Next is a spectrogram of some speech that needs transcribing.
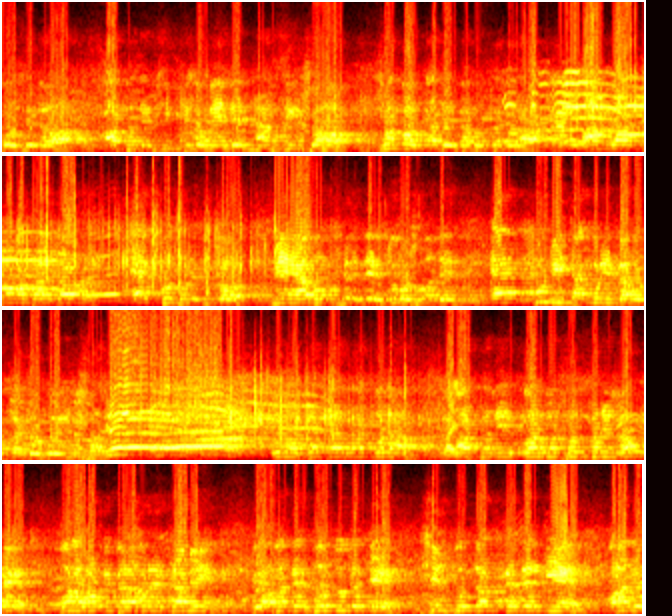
পৌঁছে দেওয়া, আপনাদের শিক্ষিত মেয়েদের নার্সিং সহ সকল কাজের ব্যবস্থা করা। আমরা ক্ষমতায় যাওয়ার এক বছরের ভিতর মেয়ে এবং ছেলেদের যুব সমাজের এক কোটি চাকুরির ব্যবস্থা করব ইনশাআল্লাহ। কোন বেকার রাখব না। আপনাদের কর্মসংস্থানের লক্ষ্যে মনোহরী বেড়াপুরের গ্রামে যে আমাদের বন্ধুদেরকে শিল্প দত্তদের নিয়ে আমাদের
